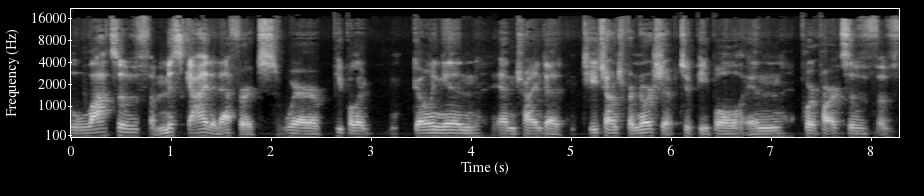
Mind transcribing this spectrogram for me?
lots of misguided efforts where people are going in and trying to teach entrepreneurship to people in poor parts of, of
